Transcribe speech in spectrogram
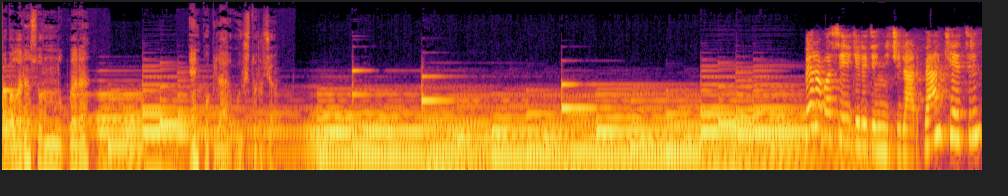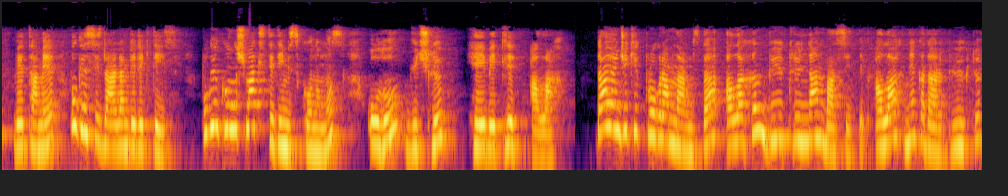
Babaların sorumlulukları En popüler uyuşturucu Merhaba sevgili dinleyiciler. Ben Ketrin ve Tamer. Bugün sizlerle birlikteyiz. Bugün konuşmak istediğimiz konumuz ulu, güçlü, heybetli Allah. Daha önceki programlarımızda Allah'ın büyüklüğünden bahsettik. Allah ne kadar büyüktür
